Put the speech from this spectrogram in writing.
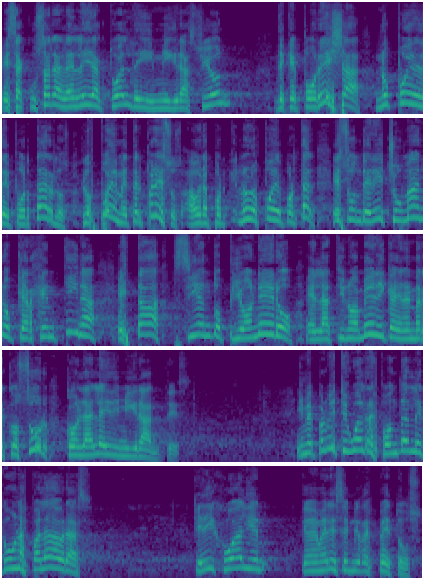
es acusar a la ley actual de inmigración de que por ella no puede deportarlos, los puede meter presos. Ahora, ¿por qué no los puede deportar? Es un derecho humano que Argentina está siendo pionero en Latinoamérica y en el Mercosur con la ley de inmigrantes. Y me permito igual responderle con unas palabras que dijo alguien que me merece mis respetos.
